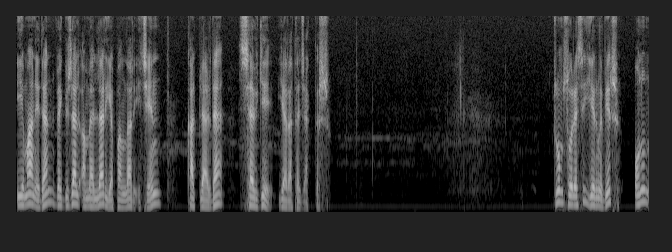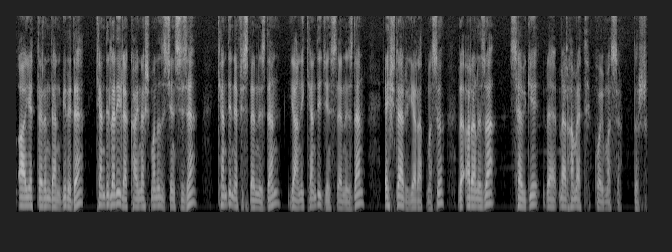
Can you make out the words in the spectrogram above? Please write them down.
iman eden ve güzel ameller yapanlar için kalplerde sevgi yaratacaktır. Rum suresi 21 onun ayetlerinden biri de kendileriyle kaynaşmanız için size kendi nefislerinizden yani kendi cinslerinizden eşler yaratması ve aranıza sevgi ve merhamet koymasıdır.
